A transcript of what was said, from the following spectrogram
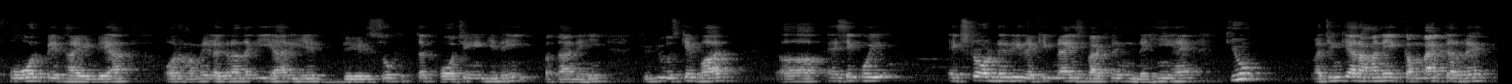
फोर पे था इंडिया और हमें लग रहा था कि यार ये डेढ़ सौ तक पहुँचेंगे कि नहीं पता नहीं। क्योंकि उसके बाद आ, ऐसे कोई एक्स्ट्रा ऑर्डनरी रिकग्नाइज बैट्समैन नहीं है। क्यों? अजिंक्य रहाने कम बैक कर रहे हैं।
